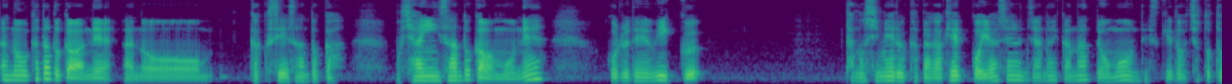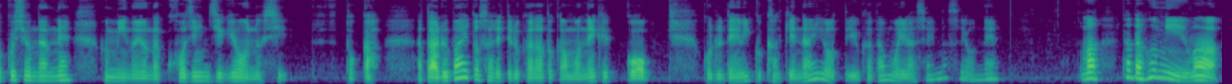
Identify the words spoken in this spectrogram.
あの方とかはね、あの学生さんとか、社員さんとかはもうね、ゴールデンウィーク、楽しめる方が結構いらっしゃるんじゃないかなって思うんですけど、ちょっと特殊なね、ふみのような個人事業主とか、あとアルバイトされてる方とかもね、結構ゴールデンウィーク関係ないよっていう方もいらっしゃいますよね。まあ、ただふみは、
